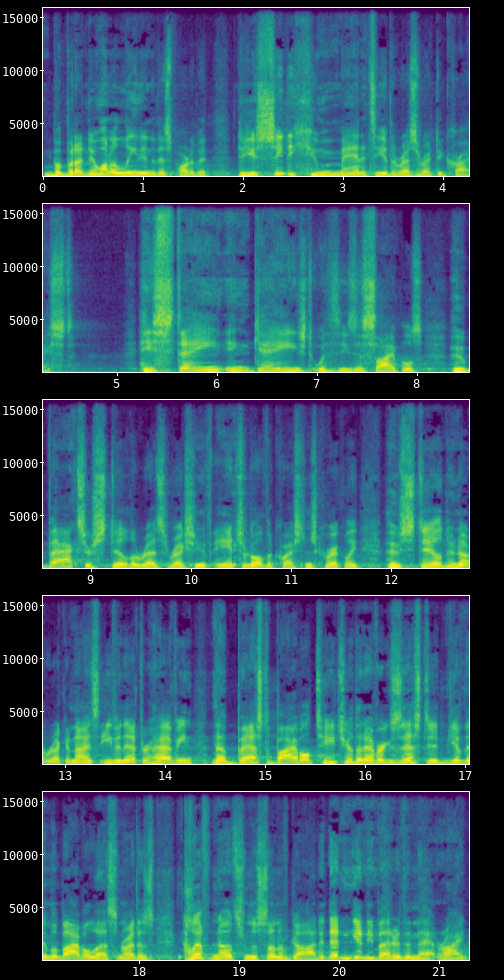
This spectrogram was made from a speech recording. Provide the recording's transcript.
But, but I do want to lean into this part of it. Do you see the humanity of the resurrected Christ? He's staying engaged with these disciples who backs are still the resurrection, who've answered all the questions correctly, who still do not recognize, even after having the best Bible teacher that ever existed, give them a Bible lesson, right? There's cliff notes from the Son of God. It doesn't get any better than that, right?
